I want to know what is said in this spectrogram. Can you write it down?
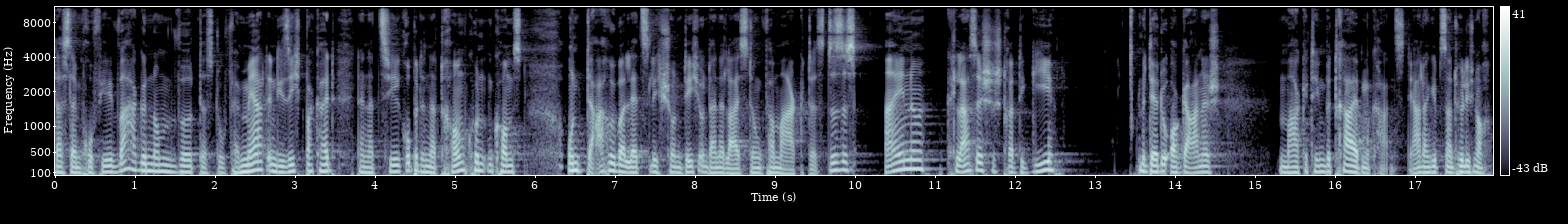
dass dein Profil wahrgenommen wird, dass du vermehrt in die Sichtbarkeit deiner Zielgruppe, deiner Traumkunden kommst und darüber letztlich schon dich und deine Leistung vermarktest. Das ist eine klassische Strategie, mit der du organisch Marketing betreiben kannst. Ja, dann gibt es natürlich noch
